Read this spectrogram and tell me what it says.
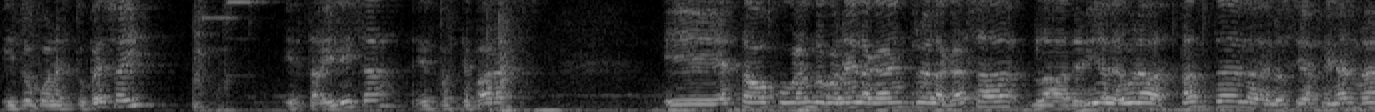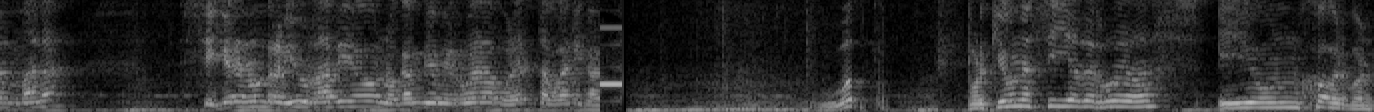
Y tú pones tu peso ahí y estabiliza y después te paras Y he estado jugando con él acá dentro de la casa. La batería le dura bastante, la velocidad final no es mala. Si quieren un review rápido, no cambio mi rueda por esta weá ni cag- ¿Por qué una silla de ruedas y un hoverboard?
